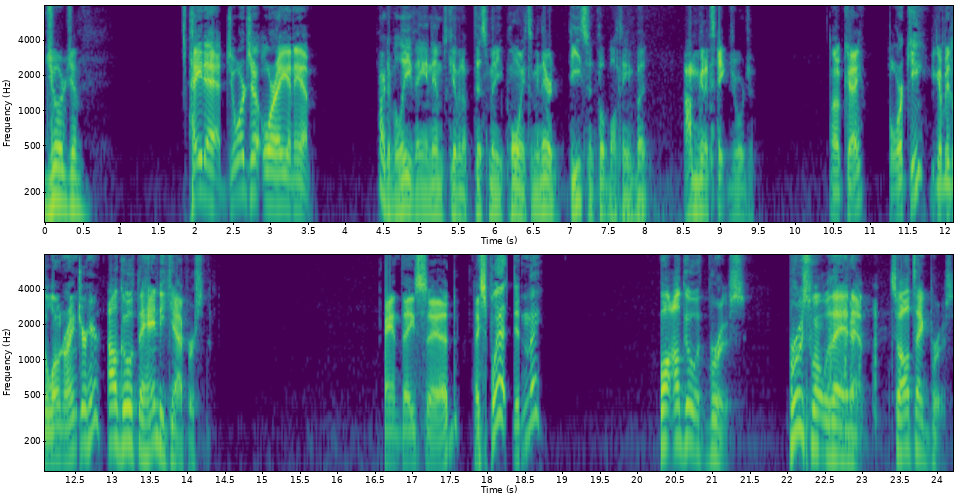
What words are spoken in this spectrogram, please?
Georgia. Hey, Dad, Georgia or A&M? Hard to believe A&M's given up this many points. I mean, they're a decent football team, but I'm going to take Georgia. Okay. Borky, you going to be the Lone Ranger here? I'll go with the handicappers. And they said they split, didn't they? Well, I'll go with Bruce. Bruce went with A&M, so I'll take Bruce.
